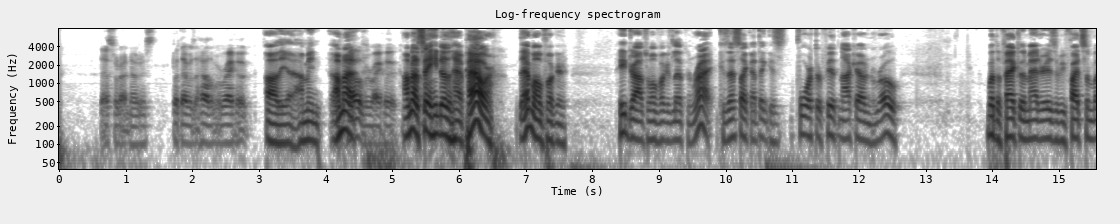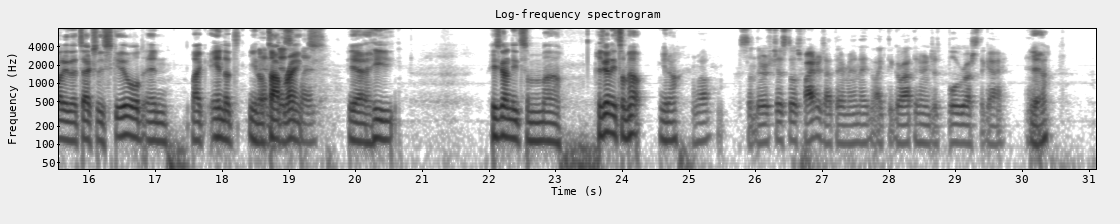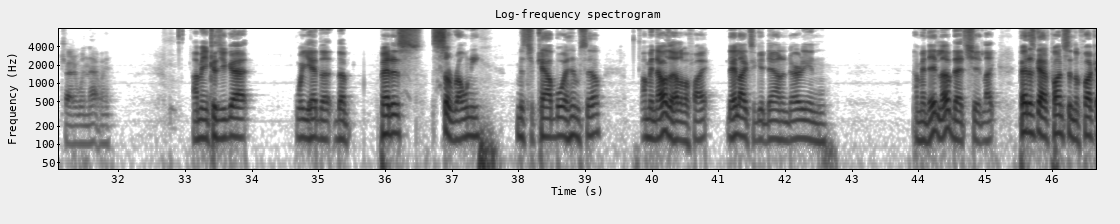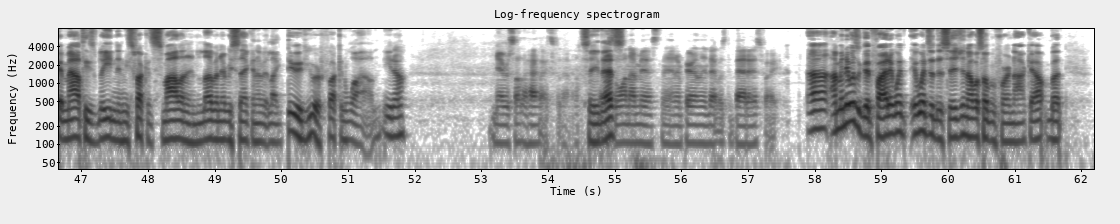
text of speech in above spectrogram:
that's what I noticed. But that was a hell of a right hook. Oh yeah, I mean, I'm not of a right hook. I'm not saying he doesn't have power. That motherfucker, he drops motherfuckers left and right because that's like I think his fourth or fifth knockout in a row. But the fact of the matter is, if he fights somebody that's actually skilled and like in the you know And top ranks, yeah, he he's gonna need some uh he's gonna need some help. You know, Well, so there's just those fighters out there, man. They like to go out there and just bull rush the guy. yeah. Try to win that way. I mean, because you got where you had the the Pettis Cerrone, Mister Cowboy himself. I mean, that was a hell of a fight. They like to get down and dirty, and I mean, they love that shit. Like Pettis got punched in the fucking mouth. He's bleeding, and he's fucking smiling and loving every second of it. Like, dude, you are fucking wild. You know. Never saw the highlights for that one. See, That's, that's the one I missed, man. Apparently, that was the badass fight. Uh, I mean, it was a good fight. It went it went to decision. I was hoping for a knockout, but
